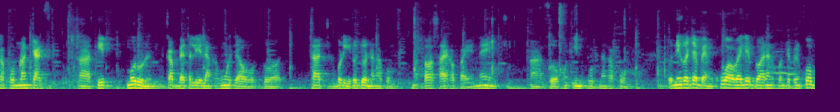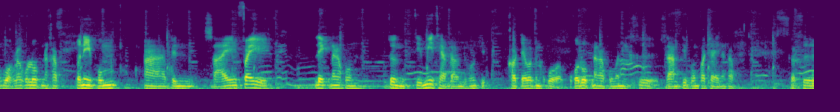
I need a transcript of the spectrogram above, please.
ครับผมหลังจากติดโมดูลกับแบตเตอรี่แล้วครับผมก็จะเอาตัวชาร์จจุดบุหรี่รถยนต์นะครับผมมาต่อสายเข้าไปในตัวของ Input นะครับผมตัวนี้ก็จะแบ่งขั้วไว้เรียบร้อยนะครับผมจะเป็นขั้วบวกแล้วก็ลบนะครับ ตัวนี้ผมเป็นสายไฟเหล็กนะครับผมซึ่งที่มีแถบดำที่ผมจิเข้าใจว่าเป็นขั้วขั้วลบนะครับ ผมอันนี้คือตามที่ผมเข้าใจนะครับ ก็คือ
